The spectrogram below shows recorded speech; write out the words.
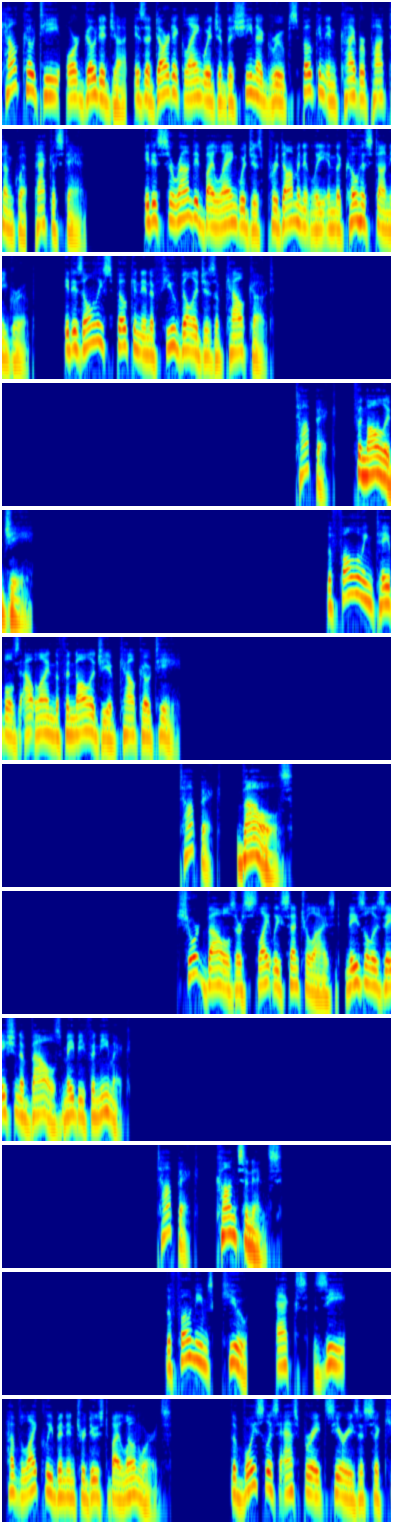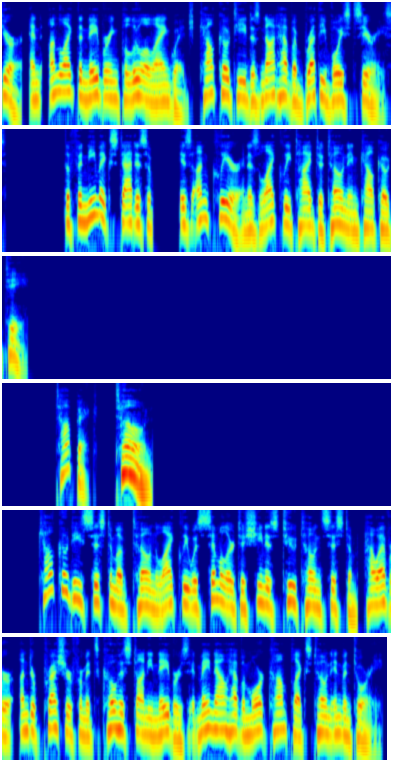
Kalkoti, or Godija, is a Dardic language of the Shina group spoken in Khyber Pakhtunkhwa, Pakistan. It is surrounded by languages predominantly in the Kohistani group. It is only spoken in a few villages of Kalkot. Phonology The following tables outline the phonology of Kalkoti. Topic: Vowels. Short vowels are slightly centralized. Nasalization of vowels may be phonemic. Topic: Consonants. The phonemes q, x, z have likely been introduced by loanwords. The voiceless aspirate series is secure, and, unlike the neighboring Palula language, Kalkoti does not have a breathy voiced series. The phonemic status of is unclear and is likely tied to tone in Kalkoti. Tone Kalkoti's system of tone likely was similar to Shina's two-tone system, however, under pressure from its Kohistani neighbors it may now have a more complex tone inventory.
